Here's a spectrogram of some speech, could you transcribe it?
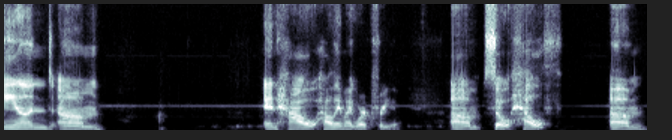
and um and how how they might work for you. Um so health um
